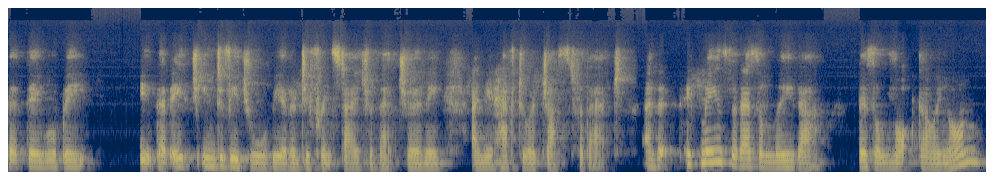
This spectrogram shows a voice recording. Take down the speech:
that there will be that each individual will be at a different stage of that journey and you have to adjust for that. And it, it means that as a leader, there's a lot going on.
